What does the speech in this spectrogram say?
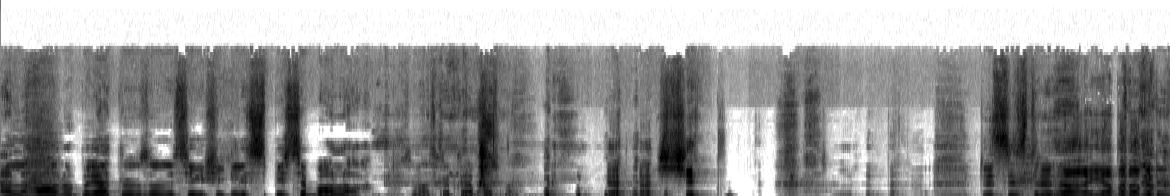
Eller har han operert noen sånne skikkelig spisse baller som han skal drepe oss med? Shit. Det siste du hører, jabbadabadu.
